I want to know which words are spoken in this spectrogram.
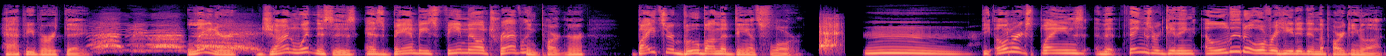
Happy Birthday. Happy birthday. Later, John witnesses as Bambi's female traveling partner bites her boob on the dance floor. Mmm. The owner explains that things were getting a little overheated in the parking lot.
